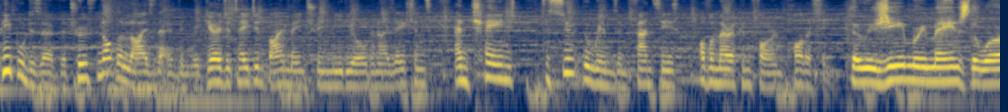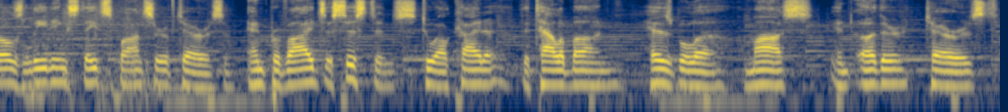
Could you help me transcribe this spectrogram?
People deserve the truth, not the lies that have been regurgitated by mainstream media organizations and changed to suit the whims and fancies of American foreign policy. The regime remains the world's leading state sponsor of terrorism and provides assistance to Al-Qaeda, the Taliban, Hezbollah, Hamas, and other terrorist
